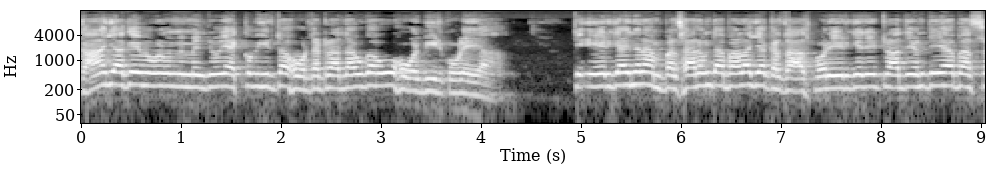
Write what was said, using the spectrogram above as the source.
ਗਾਂ ਜਾ ਕੇ ਮੈਨੂੰ ਜੋ ਇੱਕ ਵੀਰ ਦਾ ਹੋਰ ਦਾ ਟਰਾਲਾ ਆਊਗਾ, ਉਹ ਹੋਰ ਵੀਰ ਕੋਲੇ ਆ। ਤੇ ਏਰੀਆ ਇਹਨਾਂ ਦਾ ਅੰਬਰਸਰ ਹੁੰਦਾ ਬਾਹਲਾ ਜਾਂ ਗੁਰਦਾਸਪੁਰ ਏਰੀਏ ਦੇ ਟਰਾਲੇ ਹੁੰਦੇ ਆ ਬਸ।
